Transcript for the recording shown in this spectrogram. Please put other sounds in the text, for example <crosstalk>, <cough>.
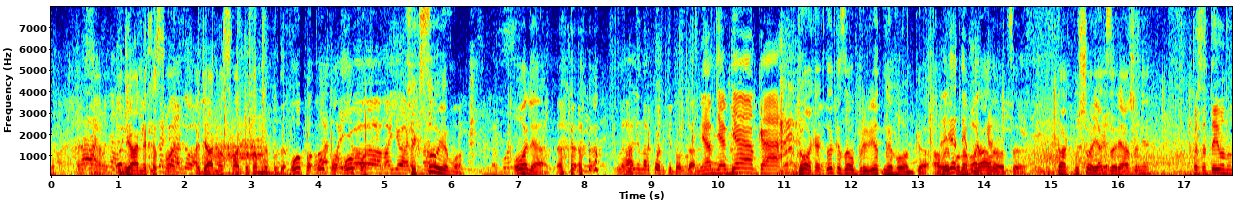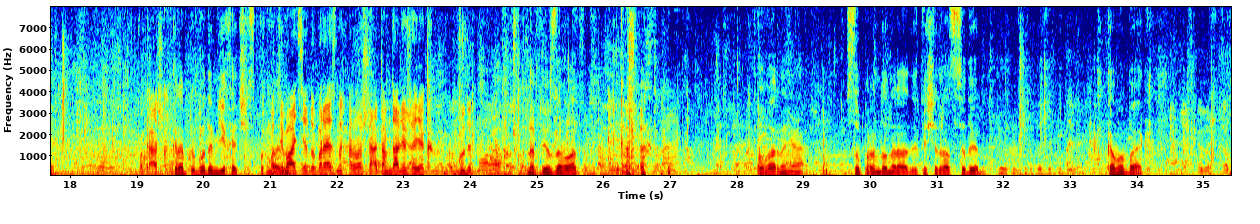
е, ідеальних асфальт, ідеального асфальту там не буде. Опа, опа, опа. Фіксуємо. Оля. Легальні наркотики, док, да? Ням-ням-нямка. Док, а хто казав привіт, не гонка? А ви понабирали гонка. оце. Так, ну що, як заряджені? Позитивно. Поки що. Крепко будемо їхати спокійно. Мотивація до Березна хороша, а там далі вже як буде. на півзавод. Повернення Суперендонера 2021. Камебек.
